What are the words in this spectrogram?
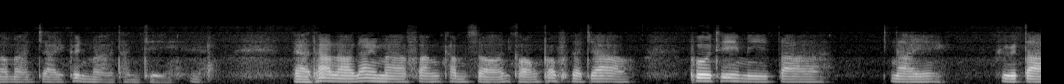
รมานใจขึ้นมาทันที แต่ถ้าเราได้มาฟังคำสอนของพระพุทธเจ้า ผู้ที่มีตาในคือตา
